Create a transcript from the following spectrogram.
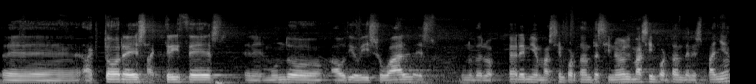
eh, actores, actrices en el mundo audiovisual. Es uno de los premios más importantes, si no el más importante en España.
